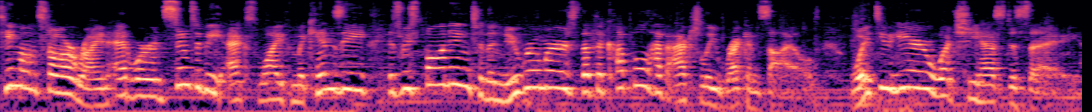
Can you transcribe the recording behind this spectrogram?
Teen Mom star Ryan Edwards, soon to be ex wife Mackenzie, is responding to the new rumors that the couple have actually reconciled. Wait to hear what she has to say.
